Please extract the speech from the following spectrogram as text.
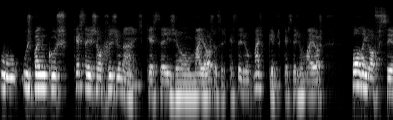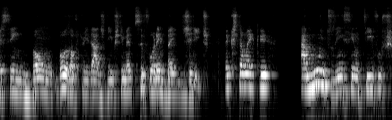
o, os bancos, quer sejam regionais, quer sejam maiores, ou seja, quer sejam mais pequenos, quer sejam maiores, podem oferecer sim bom, boas oportunidades de investimento se forem bem geridos. A questão é que há muitos incentivos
